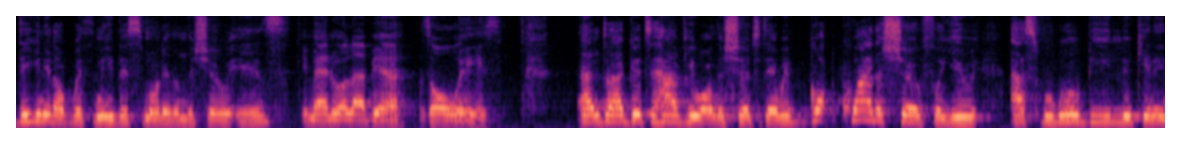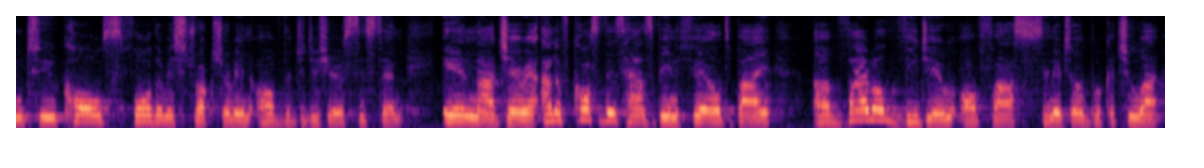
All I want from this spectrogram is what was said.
digging it up with me this morning on the show is Emmanuel Abia, as always. And uh, good to have you on the show today. We've got quite a show for you as we will be looking into calls for the restructuring of the judiciary system in Nigeria. And of course, this has been filled by a viral video of uh, Senator Bulkachuwa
